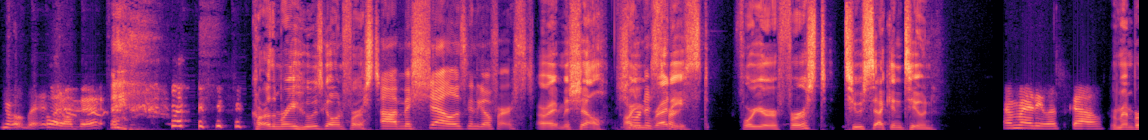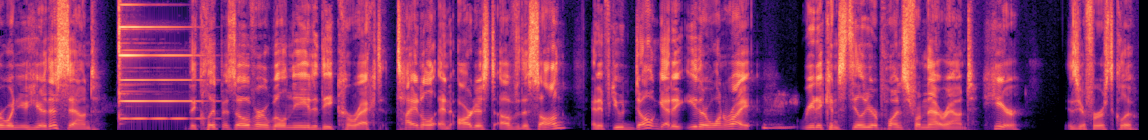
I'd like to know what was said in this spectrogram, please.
A little bit. A little bit. Carla Marie, who is going first? Uh, Michelle is going to go first. All right, Michelle, are you ready first. for your first two second tune? I'm ready. Let's go. Remember, when you hear this sound, the clip is over. We'll need the correct title and artist of the song. And if you don't get it, either one right, Rita can steal your points from that round. Here is your first clue.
